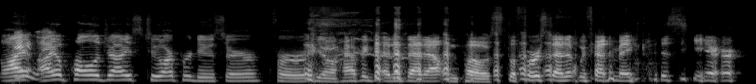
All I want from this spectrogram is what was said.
I, Anyway. I apologize to our producer for you know having to edit that out in post. The first edit we've had to make this year.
